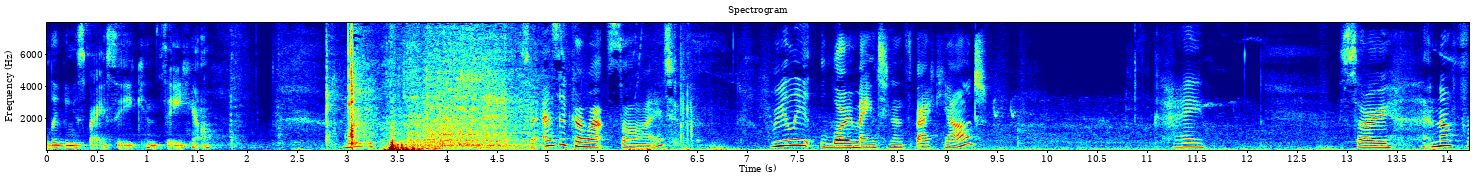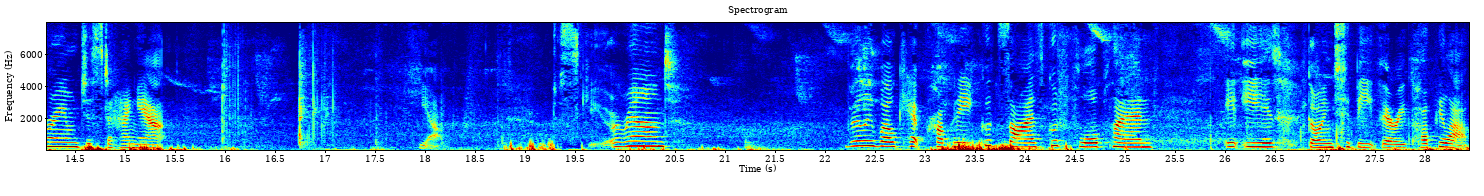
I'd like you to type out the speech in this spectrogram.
living space that you can see here. So as I go outside, really low maintenance backyard. Okay, so enough room just to hang out here. Just skew around. Really well kept property, good size, good floor plan. It is going to be very popular.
